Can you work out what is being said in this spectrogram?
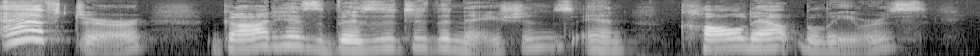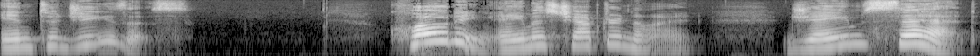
after God has visited the nations and called out believers into Jesus. Quoting Amos chapter 9, James said,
